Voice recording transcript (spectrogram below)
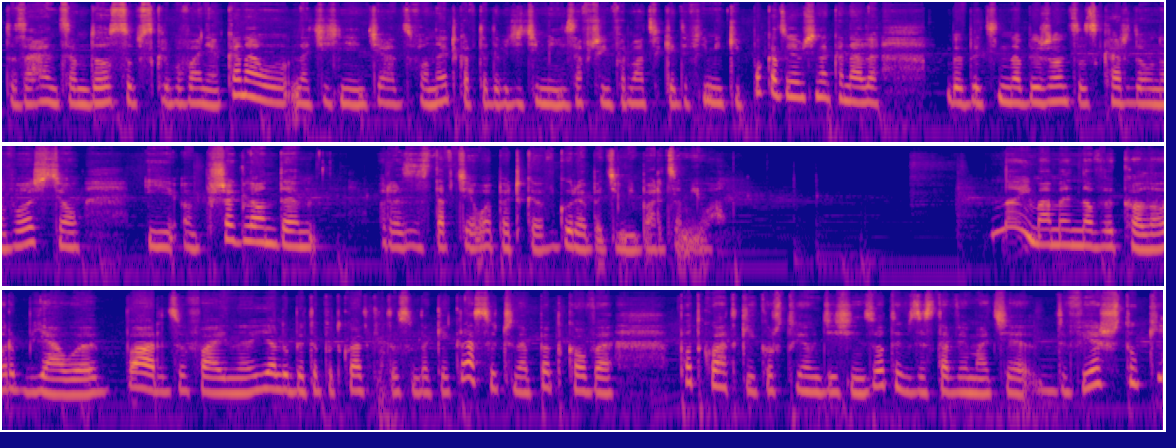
to zachęcam do subskrybowania kanału, naciśnięcia dzwoneczka, wtedy będziecie mieli zawsze informacje, kiedy filmiki pokazują się na kanale, by być na bieżąco z każdą nowością i przeglądem oraz zostawcie łapeczkę w górę, będzie mi bardzo miło. No i mamy nowy kolor, biały, bardzo fajny. Ja lubię te podkładki, to są takie klasyczne, pepkowe podkładki. Kosztują 10 zł. W zestawie macie dwie sztuki.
